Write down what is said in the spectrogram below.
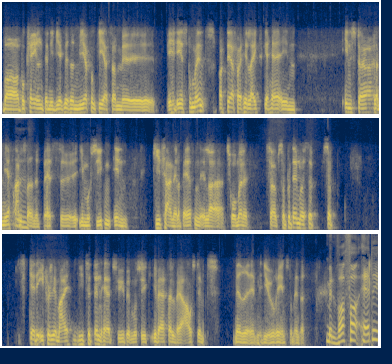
Hvor vokalen den i virkeligheden mere fungerer som øh, et instrument, og derfor heller ikke skal have en, en større eller mere fremtrædende mm. bas øh, i musikken end gitaren eller bassen eller trommerne. Så, så på den måde, så, så skal det ifølge mig lige til den her type musik i hvert fald være afstemt med, øh, med de øvrige instrumenter. Men hvorfor er det,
